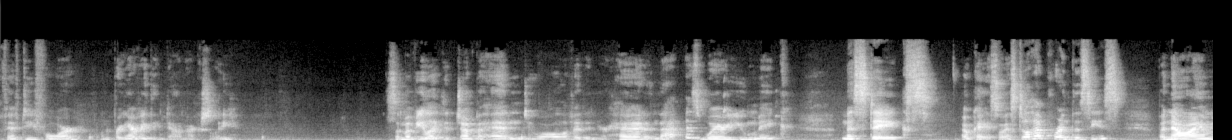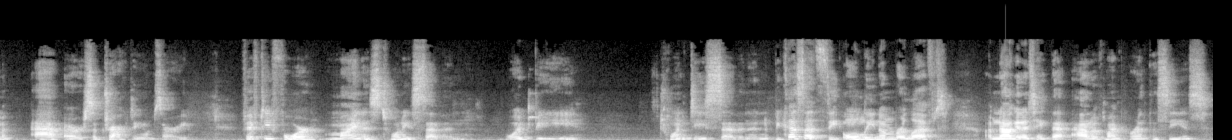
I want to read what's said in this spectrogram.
54. I'm going to bring everything down, actually. Some of you like to jump ahead and do all of it in your head, and that is where you make mistakes. Okay, so I still have parentheses, but now I'm at, or subtracting, I'm sorry. 54 minus 27 would be 27. And because that's the only number left, I'm now going to take that out of my parentheses,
